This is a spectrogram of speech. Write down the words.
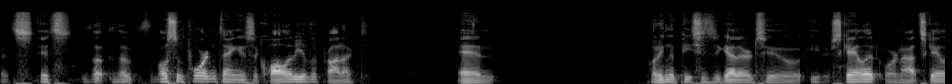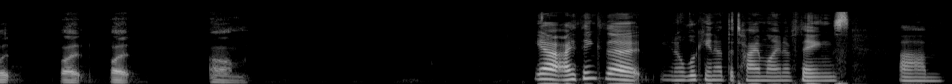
It's it's the, the the most important thing is the quality of the product, and putting the pieces together to either scale it or not scale it. But but um, yeah, I think that you know, looking at the timeline of things, um,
